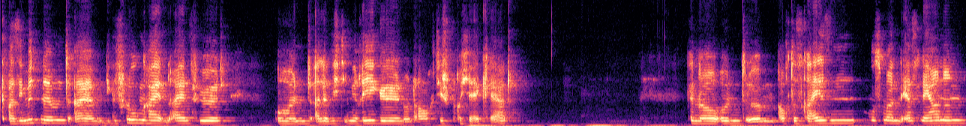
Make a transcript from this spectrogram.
quasi mitnimmt, einem die Geflogenheiten einführt und alle wichtigen Regeln und auch die Sprüche erklärt. Genau, und ähm, auch das Reisen muss man erst lernen,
